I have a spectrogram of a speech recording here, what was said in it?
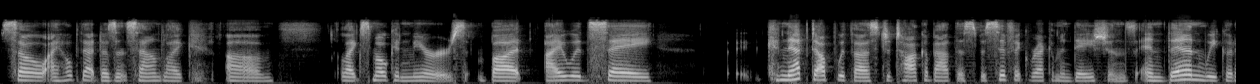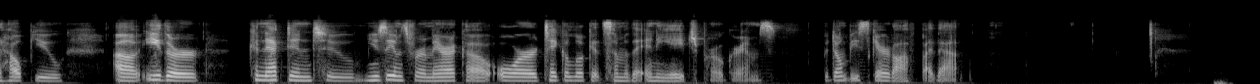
So I hope that doesn't sound like um, like smoke and mirrors, but I would say connect up with us to talk about the specific recommendations, and then we could help you uh, either connect into Museums for America or take a look at some of the NEH programs. But don't be scared off by that.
